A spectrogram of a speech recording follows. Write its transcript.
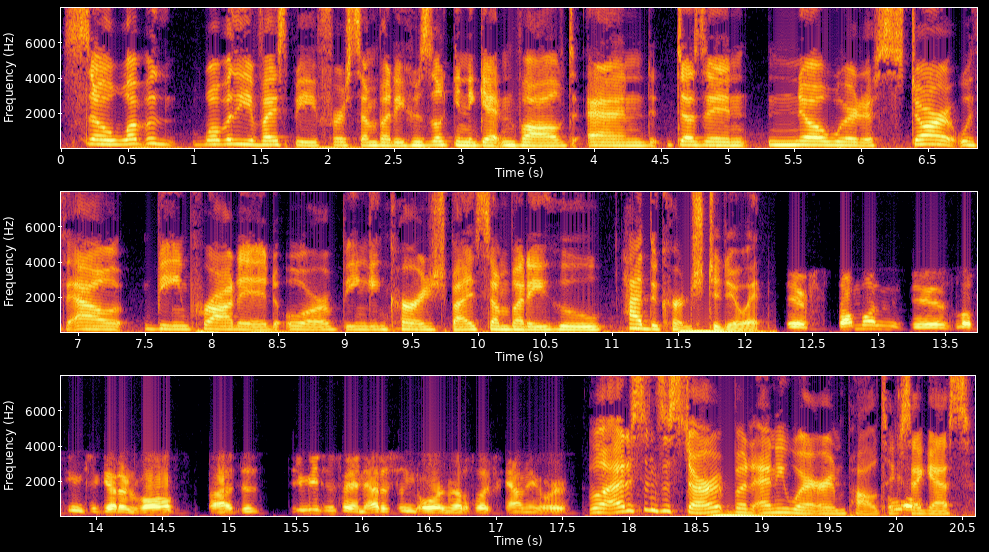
So what would what would the advice be for somebody who's looking to get involved and doesn't know where to start without being prodded or being encouraged by somebody who had the courage to do it? If someone is looking to get involved, uh, does you mean to say in Edison or in Middlesex County or? Well, Edison's a start, but anywhere in politics, well, I guess.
